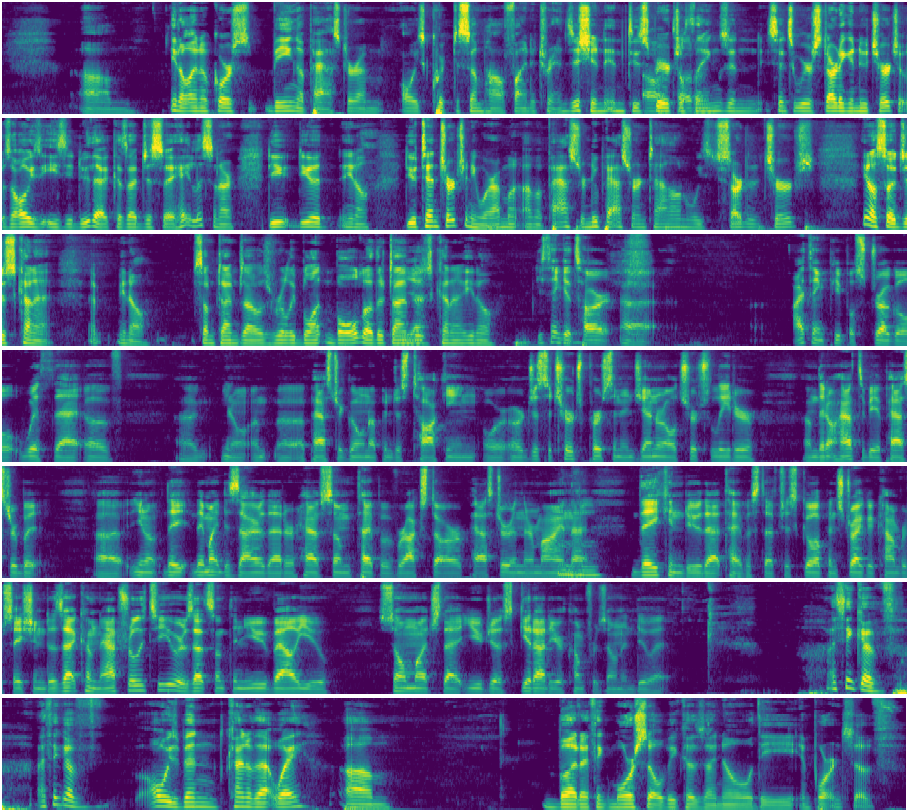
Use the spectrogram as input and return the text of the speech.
Um, you know, and of course, being a pastor, I'm always quick to somehow find a transition into spiritual totally. things. And since we were starting a new church, it was always easy to do that because I'd just say, "Hey, listen, our, do you do you you know do you attend church anywhere? I'm a I'm a pastor, new pastor in town. We started a church, you know. So it just kind of, you know, sometimes I was really blunt and bold. Other times Yeah. it's kind of you know, you think it's hard? Uh, I think people struggle with that of, uh, you know, a, a pastor going up and just talking, or, or just a church person in general, church leader. Um, they don't have to be a pastor, but uh, you know, they they might desire that or have some type of rock star pastor in their mind that they can do that type of stuff. Just go up and strike a conversation. Does that come naturally to you, or is that something you value so much that you just get out of your comfort zone and do it? I think I've I think I've always been kind of that way. Um, but I think more so because I know the importance of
